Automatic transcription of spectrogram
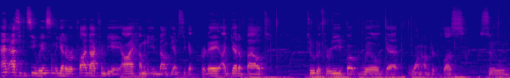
And as you can see, we instantly get a reply back from the AI. How many inbound DMs do you get per day? I get about two to three, but will get 100 plus soon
